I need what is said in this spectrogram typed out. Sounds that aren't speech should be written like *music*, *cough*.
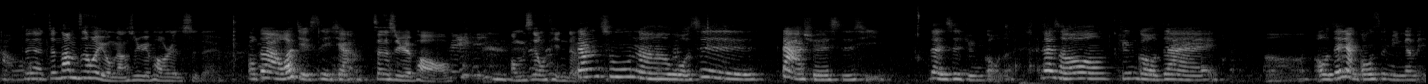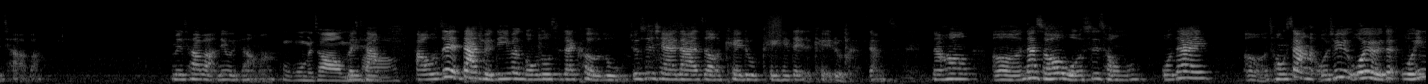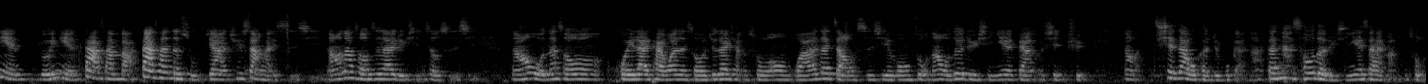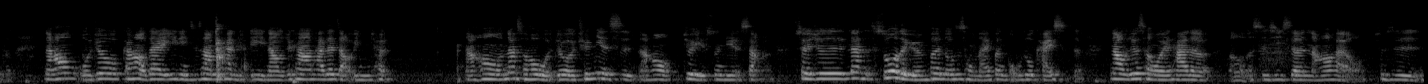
好，真的，真他们真的会以为我们俩是约炮认识的。哦，对啊，我要解释一下，真的是约炮哦。我们是用 Tinder。当初呢，我是大学实习认识军狗的，那时候军狗在。哦、我直接讲公司名应该没差吧？没差吧？你有差吗？我没差，我没差。没差。好，我之前大学第一份工作是在客路，就是现在大家知道 Klook KK Day 的 Klook 这样子。然后呃那时候我是从我在呃从上海我去我有一个我一年有一年大三吧，大三的暑假去上海实习，然后那时候是在旅行社实习。然后我那时候回来台湾的时候就在想说，哦，我要再找实习的工作，然后我对旅行业非常有兴趣。那现在我可能就不敢了，但那时候的旅行业是还蛮不错的。然后我就刚好在一零四上面看履历，然后我就看到他在找 intern，然后那时候我就去面试，然后就也顺利的上了。所以就是那所有的缘分都是从那一份工作开始的。那我就成为他的呃实习生，然后还有就是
